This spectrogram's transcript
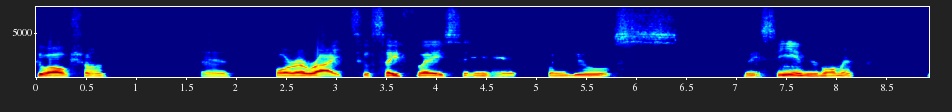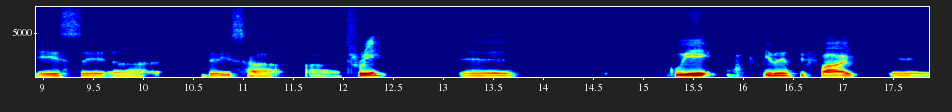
two options uh, for a right to safe place uh, when you see in this moment is uh, uh, there is a, uh, three, and we identify uh,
